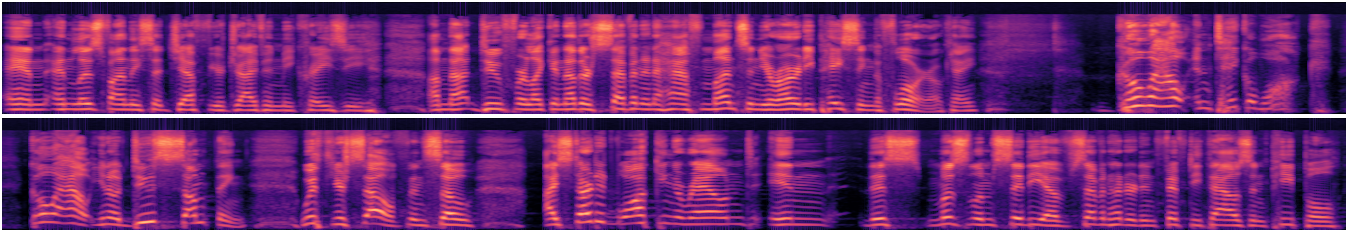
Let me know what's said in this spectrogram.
And, and Liz finally said, Jeff, you're driving me crazy. I'm not due for like another seven and a half months, and you're already pacing the floor, okay? Go out and take a walk. Go out, you know, do something with yourself. And so I started walking around in this Muslim city of 750,000 people,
